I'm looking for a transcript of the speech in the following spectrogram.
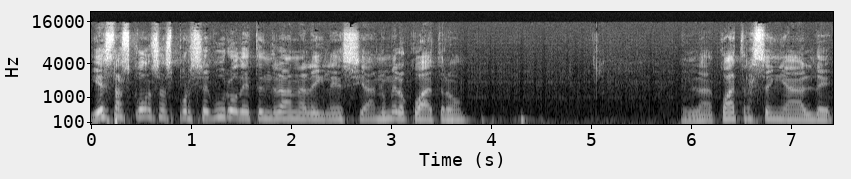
Y estas cosas por seguro detendrán a la iglesia. Número cuatro, la cuarta señal de,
